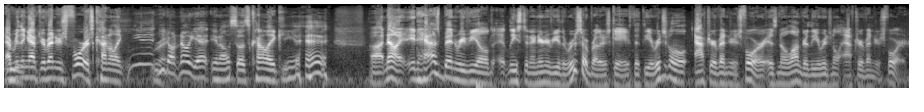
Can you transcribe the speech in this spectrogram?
Everything after Avengers Four is kind of like eh, you don't know yet, you know. So it's kind of like yeah. Uh, now it, it has been revealed, at least in an interview the Russo brothers gave, that the original After Avengers Four is no longer the original After Avengers Four.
